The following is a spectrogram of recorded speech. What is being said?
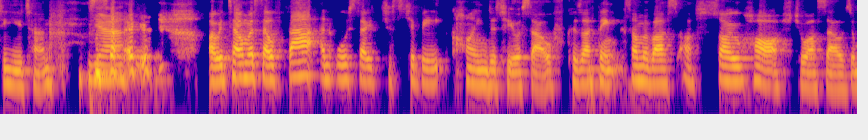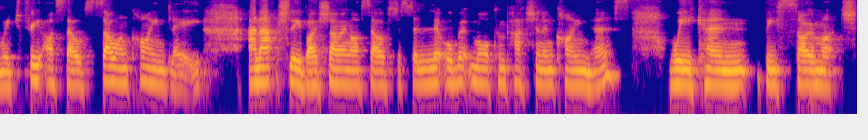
to U-turn. Yeah. so I would tell myself that and also just to be kinder to yourself because I think some of us are so harsh to ourselves and we treat ourselves so unkindly. And actually by showing ourselves just a little bit more compassion and kindness, we can be so much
